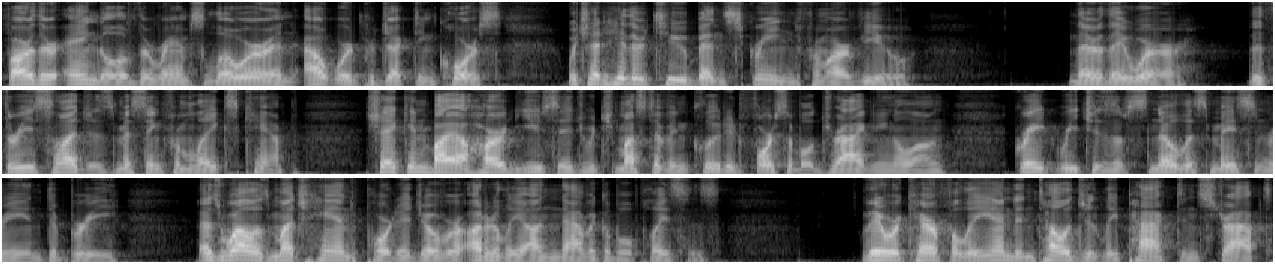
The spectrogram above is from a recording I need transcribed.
farther angle of the ramp's lower and outward projecting course which had hitherto been screened from our view. There they were, the three sledges missing from Lake's camp, shaken by a hard usage which must have included forcible dragging along great reaches of snowless masonry and debris, as well as much hand portage over utterly unnavigable places. They were carefully and intelligently packed and strapped,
